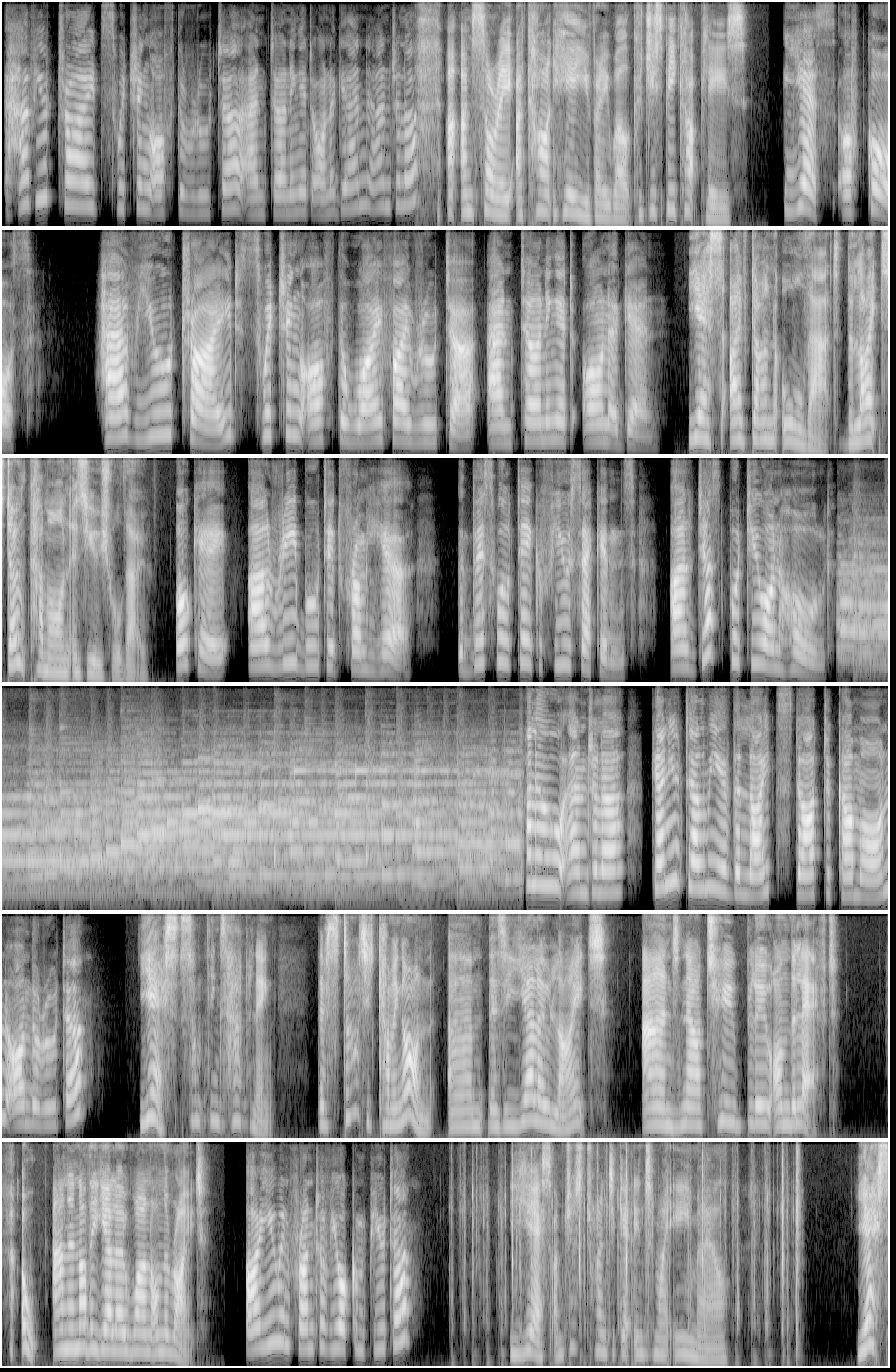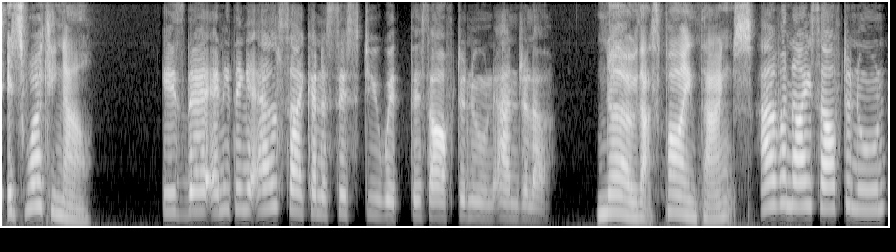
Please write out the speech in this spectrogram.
Have you tried switching off the router and turning it on again, Angela? I- I'm sorry, I can't hear you very well. Could you speak up, please? Yes, of course. Have you tried switching off the Wi Fi router and turning it on again? Yes, I've done all that. The lights don't come on as usual, though. Okay, I'll reboot it from here. This will take a few seconds. I'll just put you on hold. Hello, Angela. Can you tell me if the lights start to come on on the router? Yes, something's happening. They've started coming on. Um, there's a yellow light and now two blue on the left. Oh, and another yellow one on the right. Are you in front of your computer? Yes, I'm just trying to get into my email. Yes, it's working now. Is there anything else I can assist you with this afternoon, Angela? No, that's fine, thanks. Have a nice afternoon.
